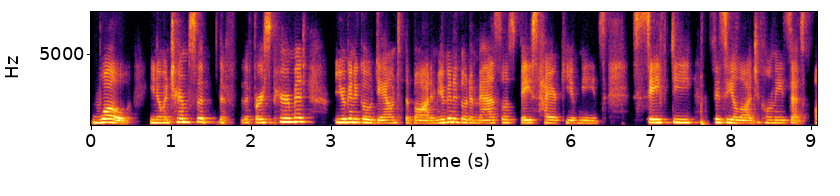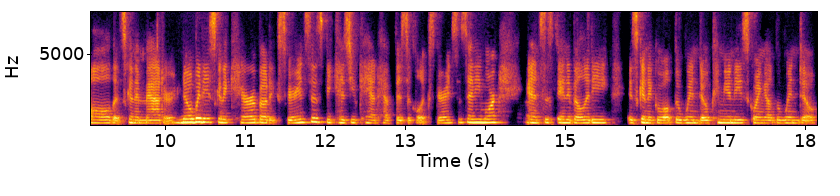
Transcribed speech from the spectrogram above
whoa, you know, in terms of the, the first pyramid, you're going to go down to the bottom. You're going to go to Maslow's base hierarchy of needs, safety, physiological needs. That's all that's going to matter. Nobody's going to care about experiences because you can't have physical experiences anymore. And sustainability is going to go out the window. Community is going out the window.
